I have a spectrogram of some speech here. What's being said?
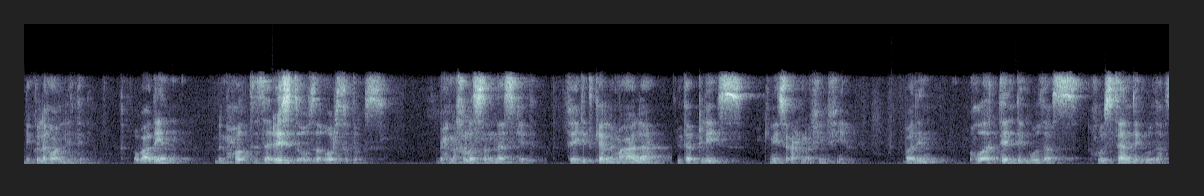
دي كلها وان لتني وبعدين بنحط the rest of the orthodox. إحنا خلصنا الناس كده. فيجي يتكلم على the place الكنيسة اللي إحنا واقفين فيها. وبعدين هو attending with us هو standing with us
